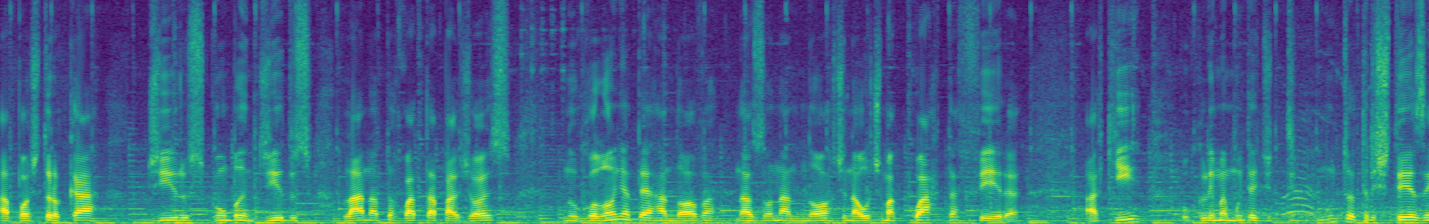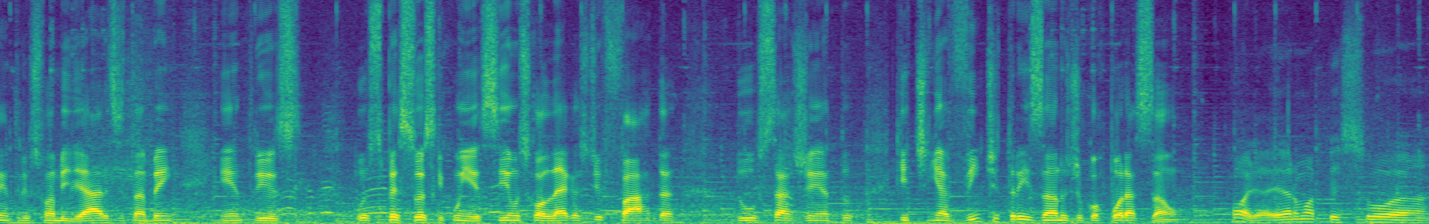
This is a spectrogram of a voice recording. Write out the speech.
após trocar tiros com bandidos lá na Torquato Tapajós, no Colônia Terra Nova, na Zona Norte, na última quarta-feira. Aqui, o clima é muita, muita tristeza entre os familiares e também entre os, as pessoas que conheciam, os colegas de farda do sargento, que tinha 23 anos de corporação. Olha, era uma pessoa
